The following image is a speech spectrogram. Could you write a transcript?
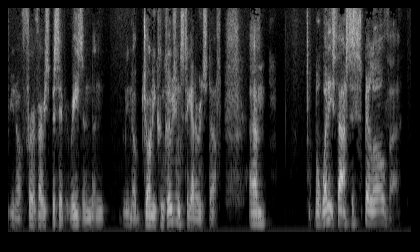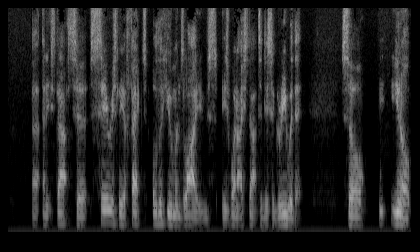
you know, for a very specific reason, and you know, joining conclusions together and stuff. Um, but when it starts to spill over uh, and it starts to seriously affect other humans' lives, is when I start to disagree with it. So, you know,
